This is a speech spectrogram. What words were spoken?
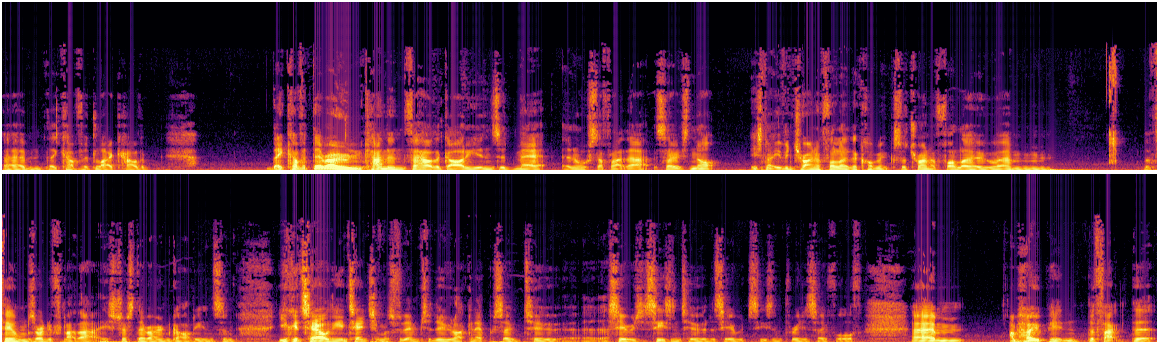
Um, they covered like how the they covered their own canon for how the Guardians had met and all stuff like that. So it's not it's not even trying to follow the comics or trying to follow um, the films or anything like that. It's just their own Guardians, and you could tell the intention was for them to do like an episode two, a, series, season two, and a series season three, and so forth. Um, I'm hoping the fact that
